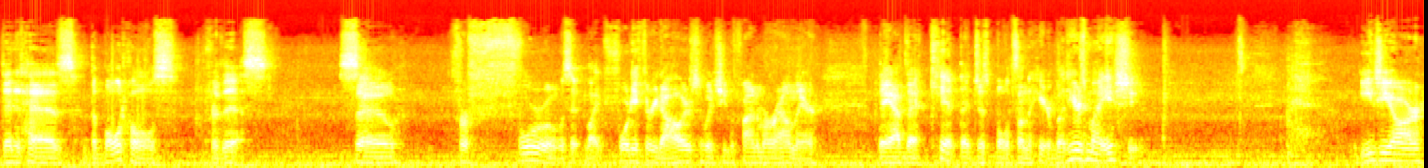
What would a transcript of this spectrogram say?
Then it has the bolt holes for this. So for four, was it like $43, which you can find them around there, they have that kit that just bolts onto here. But here's my issue. EGR,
